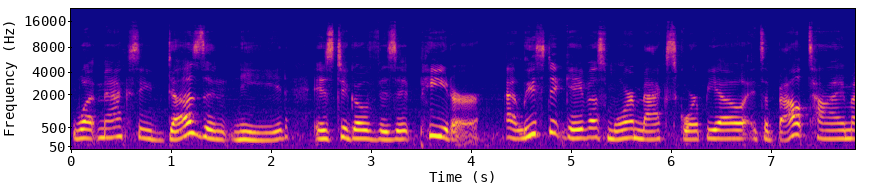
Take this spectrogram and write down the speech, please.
What Maxie doesn't need is to go visit Peter. At least it gave us more Mac Scorpio. It's about time.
